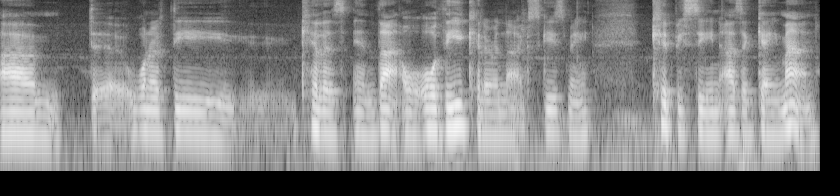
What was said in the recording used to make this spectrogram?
Um, the, one of the killers in that, or, or the killer in that, excuse me, could be seen as a gay man.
